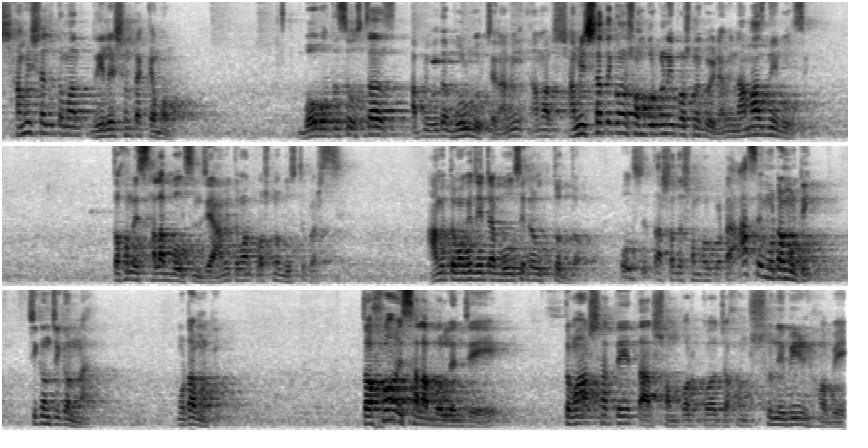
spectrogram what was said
স্বামীর সাথে তোমার রিলেশনটা কেমন? বউ বলতেছে ওস্তাজ আপনি বোধহয় ভুল বুঝছেন। আমি আমার স্বামীর সাথে কোনো সম্পর্ক নিয়ে প্রশ্ন করি না। আমি নামাজ নিয়ে বলছি। তখন এই সালাব বলছেন যে, আমি তোমার প্রশ্ন বুঝতে পারছি। আমি তোমাকে যেটা বলছি এটার উত্তর দাও। বলছে তার সাথে সম্পর্কটা আছে মোটামুটি, চিকন চিকন না, মোটামুটি। তখন ওই সালাব বললেন যে, তোমার সাথে তার সম্পর্ক যখন সুনিবিড় হবে,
